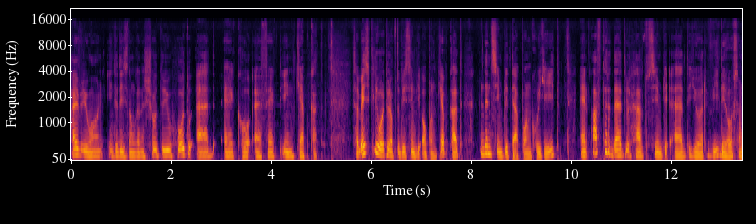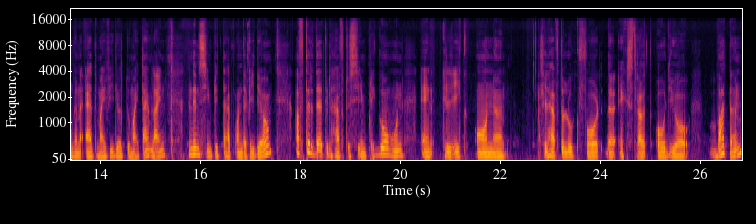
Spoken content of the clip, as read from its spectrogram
Hi everyone, in today's video, I'm gonna show to you how to add echo effect in CapCut. So basically what you have to do is simply open CapCut and then simply tap on create and after that you'll have to simply add your video. So I'm gonna add my video to my timeline and then simply tap on the video. After that you'll have to simply go on and click on um, so you'll have to look for the extract audio button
